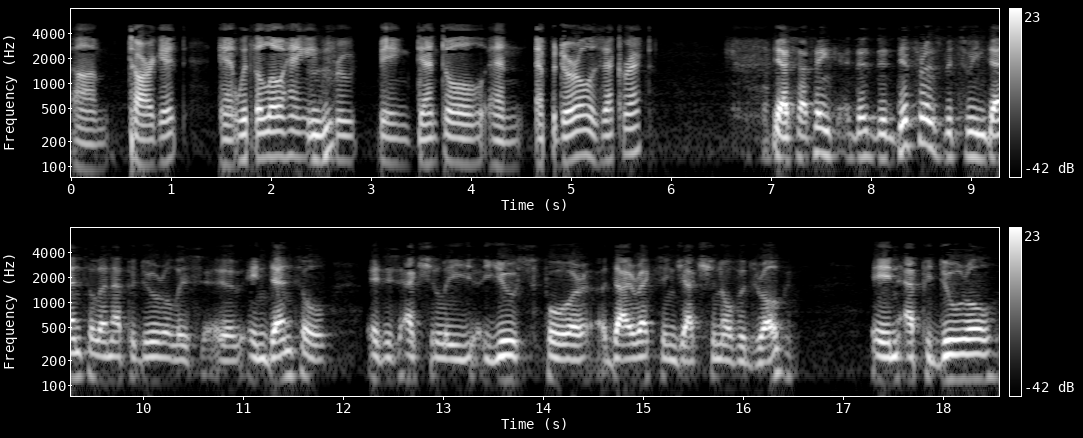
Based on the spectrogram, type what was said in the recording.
um, target, and with the low-hanging mm-hmm. fruit being dental and epidural. Is that correct? Yes. I think the difference between dental and epidural is, uh, in dental, it is actually used for a direct injection of a drug. In epidural,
